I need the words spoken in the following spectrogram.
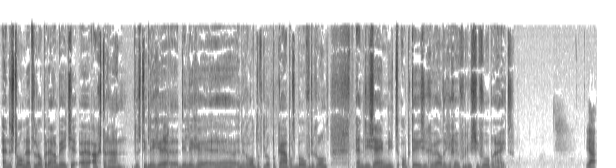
En de stroomnetten lopen daar een beetje uh, achteraan. Dus die liggen, ja. uh, die liggen uh, in de grond of lopen kabels boven de grond. En die zijn niet op deze geweldige revolutie voorbereid. Ja,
